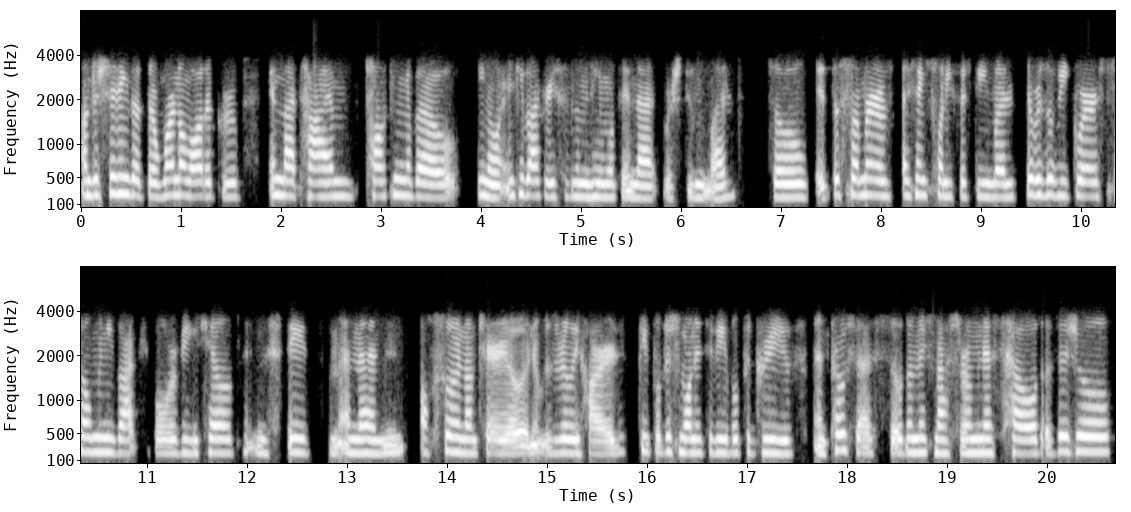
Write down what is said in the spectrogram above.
understanding that there weren't a lot of groups in that time talking about, you know, anti-black racism in Hamilton that were student-led. So it, the summer of I think 2015, when there was a week where so many Black people were being killed in the states, and then also in Ontario, and it was really hard. People just wanted to be able to grieve and process. So the McMaster Womanists held a vigil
